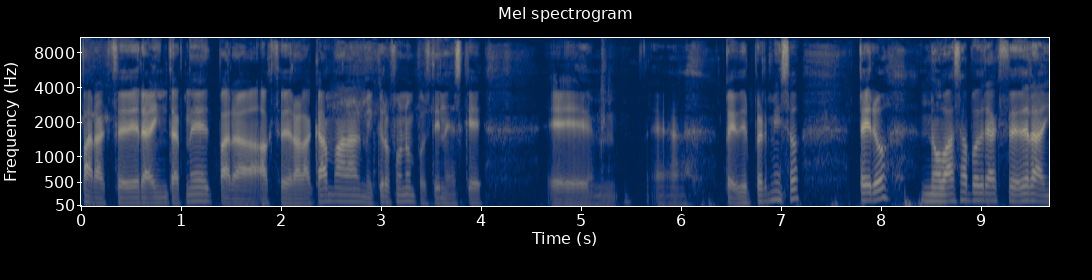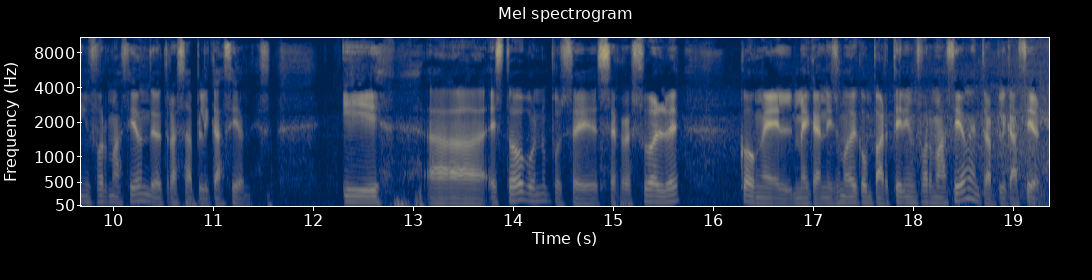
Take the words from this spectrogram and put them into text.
para acceder a internet, para acceder a la cámara, al micrófono, pues tienes que eh, eh, pedir permiso, pero no vas a poder acceder a información de otras aplicaciones. Y ah, esto, bueno, pues se resuelve con el mecanismo de compartir información entre aplicaciones.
